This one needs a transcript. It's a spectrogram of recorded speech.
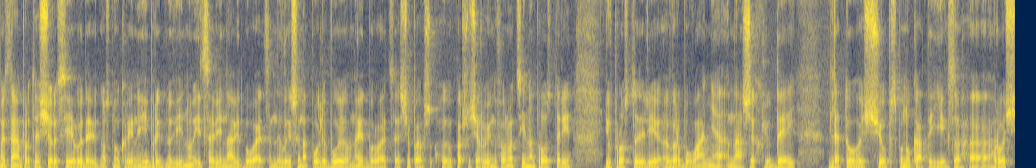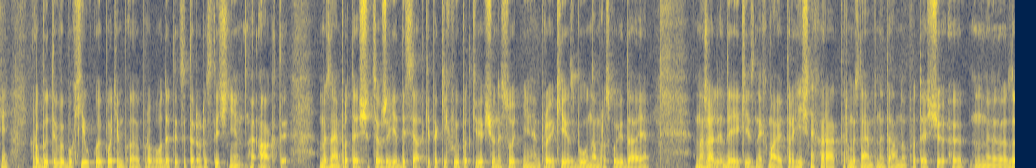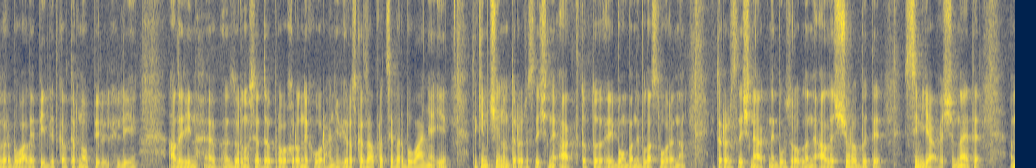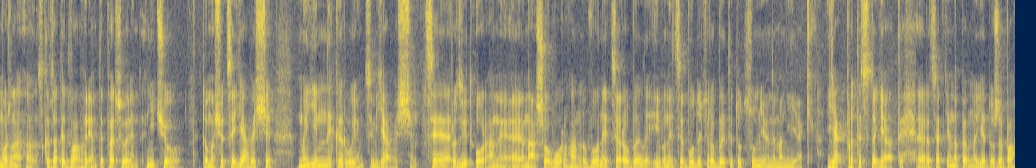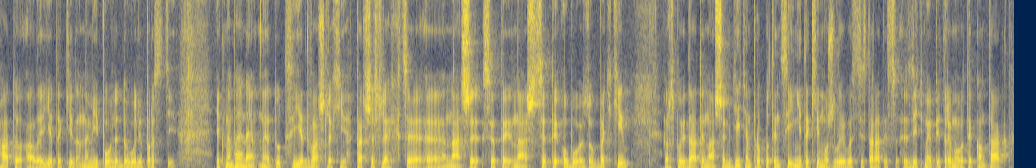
Ми знаємо про те, що Росія веде відносно України гібридну війну, і ця війна відбувається не лише на полі бою, вона відбувається ще в першу чергу в інформаційному просторі і в просторі вербування наших людей для того, щоб спонукати їх за е, гроші, робити вибухівку і потім е, проводити ці терористичні акти. Ми знаємо про те, що це вже є десятки таких випадків, якщо не сотні, про які СБУ нам розповідає. На жаль, деякі з них мають трагічний характер. Ми знаємо недавно про те, що е, е, завербували підлітка в Тернопілі, але він е, звернувся до правоохоронних органів і розказав про це вербування, і таким чином терористичний акт, тобто е, бомба не була створена, і терористичний акт не був зроблений. Але що робити з цим явищем? Знаєте, можна е, сказати два варіанти. Перший варіант нічого, тому що це явище, ми їм не керуємо цим явищем. Це розвідоргани нашого органу, вони це робили і вони це будуть робити. Тут сумнівів немає ніяких. Як протистояти? Рецептів, напевно, є дуже багато, але є такі, на мій погляд, доволі прості. Як на мене, е, тут є два шляхи. Перший шлях це наш святий, наш святий обов'язок батьків. Розповідати нашим дітям про потенційні такі можливості, старатися з дітьми підтримувати контакт,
